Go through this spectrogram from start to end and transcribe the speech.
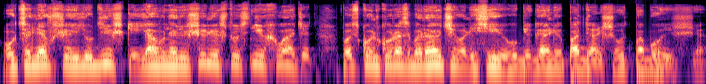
уцелевшие юдишки явно решили, что с них хватит, поскольку разворачивались и убегали подальше от побоища.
